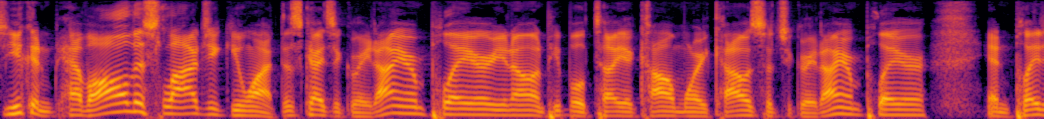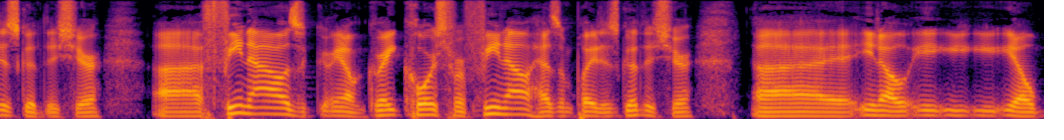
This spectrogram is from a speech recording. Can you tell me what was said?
you can have all this logic you want. This guy's a great iron player, you know, and people tell you Collin Morikawa is such a great iron player and played as good this year. Uh, Finau is, you know, great course for Finau, hasn't played as good this year. Uh, you know, you, you know,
